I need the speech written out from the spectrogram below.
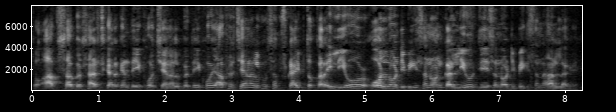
तो आप सब सर्च करके देखो चैनल पर देखो, या फिर चैनल को सब्सक्राइब तो कर ही लियो, और ऑल नोटिफिकेशन ऑन कर लियो जैसे नोटिफिकेशन आने लगे।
